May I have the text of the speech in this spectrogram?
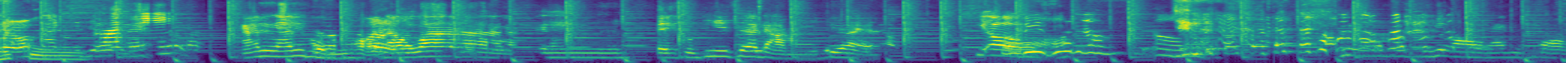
ให้กูงั้นงั้นผมขอเดาว่าเป็นเป็นคุณพี่เสื้อดำชื่ออะไรครับพี่ออพี่พูดนะอ๋อพี่ออมพี่ออมนะพี่ออม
